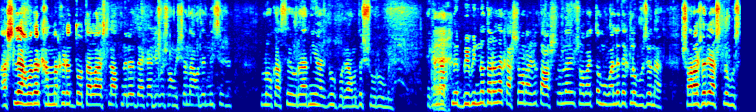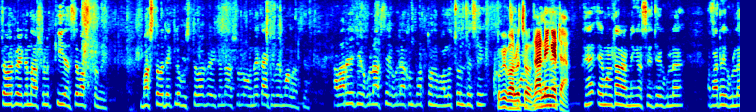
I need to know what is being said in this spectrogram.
আসলে আমাদের খান মার্কেটের দোতলা আসলে আপনারা দেখা দিবে সমস্যা নাই। আমাদের নিচে লোক আছে ওরা নিয়ে আসবে উপরে আমাদের শোরুমে এখানে আপনি আপনার বিভিন্ন ধরনের কাস্টমার আসে তো আসলে সবাই তো মোবাইলে দেখলে বুঝে না। সরাসরি আসলে বুঝতে পারবে এখানে আসলে কি আছে বাস্তবে। বাস্তবে দেখলে বুঝতে পারবে এখানে আসলে অনেক আইটেমের মাল আছে। আবার এই যেগুলো আছে এগুলো এখন বর্তমানে ভালো চলতেছে। খুবই ভালো চল রানিং হ্যাঁ, এটা? হ্যাঁ এই মালটা রানিং আছে যেগুলা আবার এগুলা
